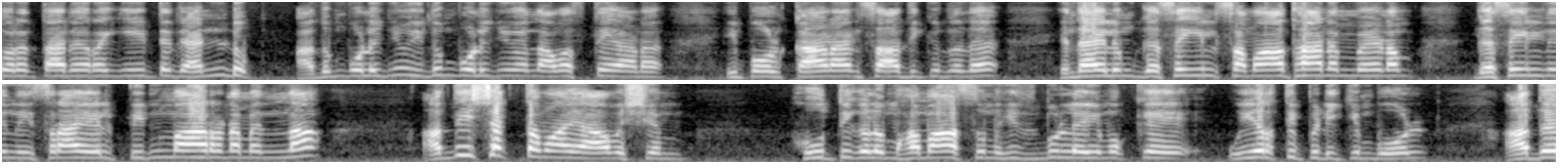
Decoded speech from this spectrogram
തുരത്താൻ ഇറങ്ങിയിട്ട് രണ്ടും അതും പൊളിഞ്ഞു ഇതും പൊളിഞ്ഞു എന്ന അവസ്ഥയാണ് ഇപ്പോൾ കാണാൻ സാധിക്കുന്നത്. എന്തായാലും ഗസയിൽ സമാധാനം വേണം ഗസയിൽ നിന്ന് ഇസ്രായേൽ പിന്മാറണമെന്ന അതിശക്തമായ ആവശ്യം ഹൂത്തികളും ഹമാസും ഹിസ്ബുള്ളയും ഒക്കെ ഉയർത്തിപ്പിടിക്കുമ്പോൾ അത്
